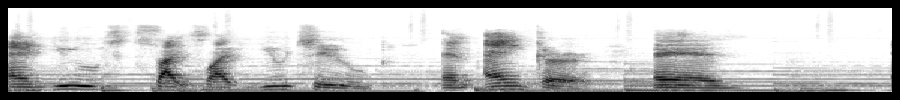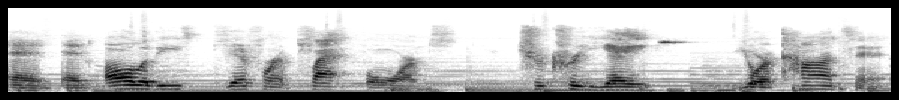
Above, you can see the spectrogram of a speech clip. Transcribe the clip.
and use sites like YouTube and Anchor and and and all of these different platforms to create your content.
